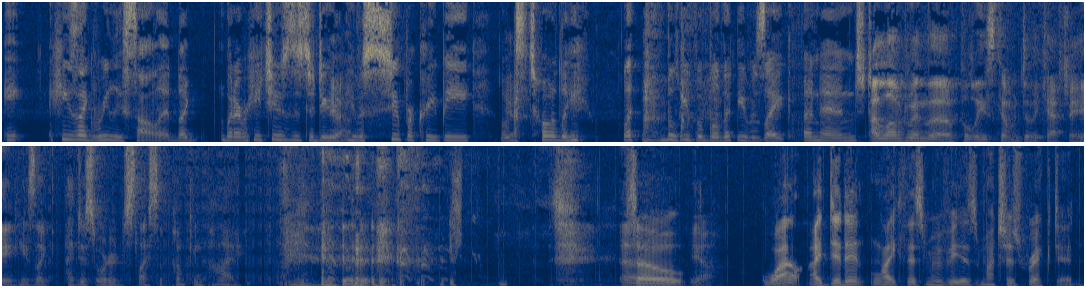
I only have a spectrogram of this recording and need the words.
he, he's like really solid. Like whatever he chooses to do, Yeah. he was super creepy. Looks Yeah. totally like believable that he was like unhinged. I loved when the police come into the cafe and he's like, "I just ordered a slice of pumpkin pie." So Yeah, while I didn't like this movie as much as Rick did,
